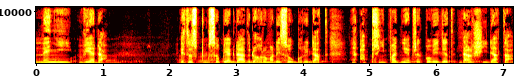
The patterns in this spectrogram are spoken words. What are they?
není věda. Je to způsob, jak dát dohromady soubory dat a případně předpovědět další data.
